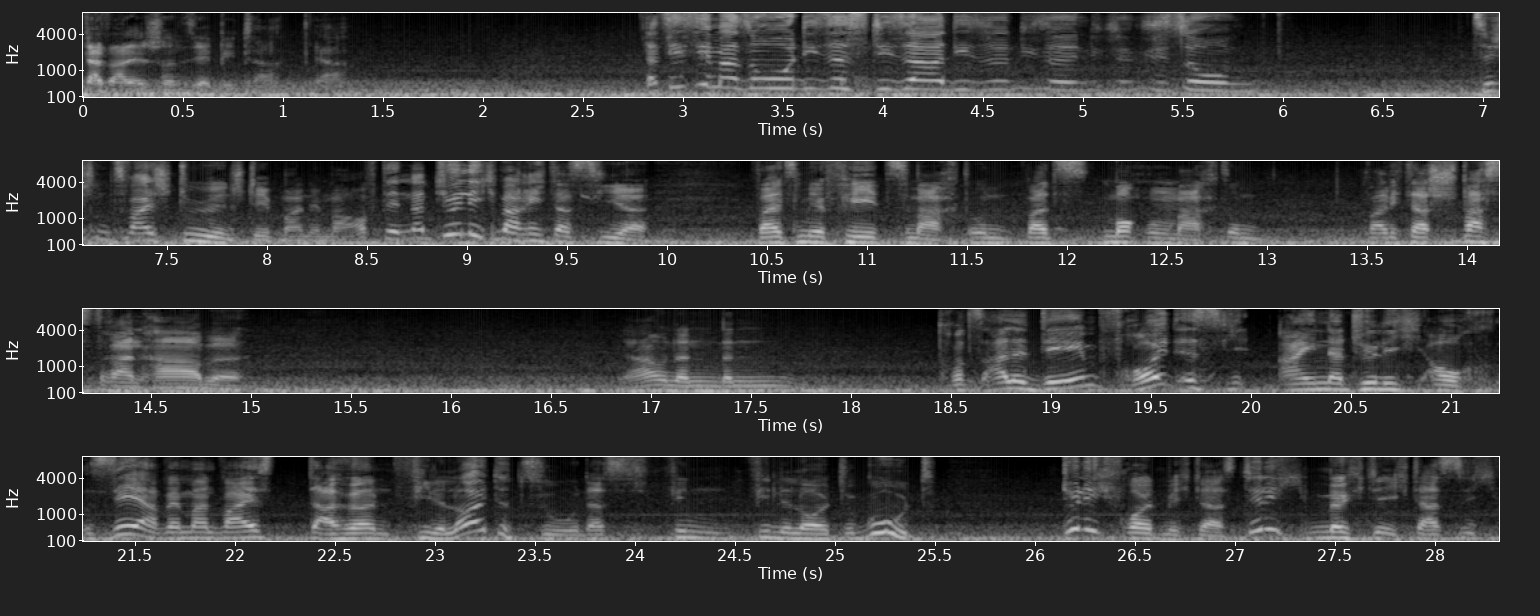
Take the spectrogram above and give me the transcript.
das alles schon sehr bitter, ja. Das ist immer so, dieses, dieser, diese, diese, diese so zwischen zwei Stühlen steht man immer. Auf den, natürlich mache ich das hier, weil es mir Fets macht und weil es Mocken macht und weil ich da Spaß dran habe. Ja, und dann, dann trotz alledem freut es einen natürlich auch sehr, wenn man weiß, da hören viele Leute zu und das finden viele Leute gut. Natürlich freut mich das. Natürlich möchte ich das. Ich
